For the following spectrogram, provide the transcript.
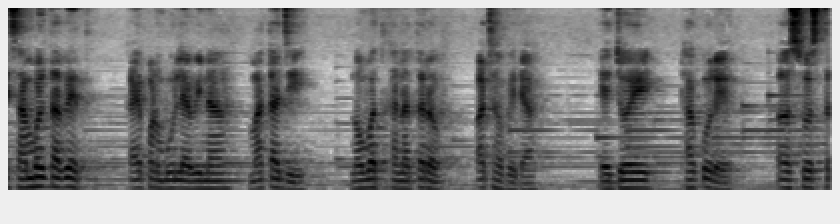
એ સાંભળતા વેત કાંઈ પણ બોલ્યા વિના માતાજી નોબતખાના તરફ પાછા ફર્યા. એ જોઈ ઠાકુરે અસ્વસ્થ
